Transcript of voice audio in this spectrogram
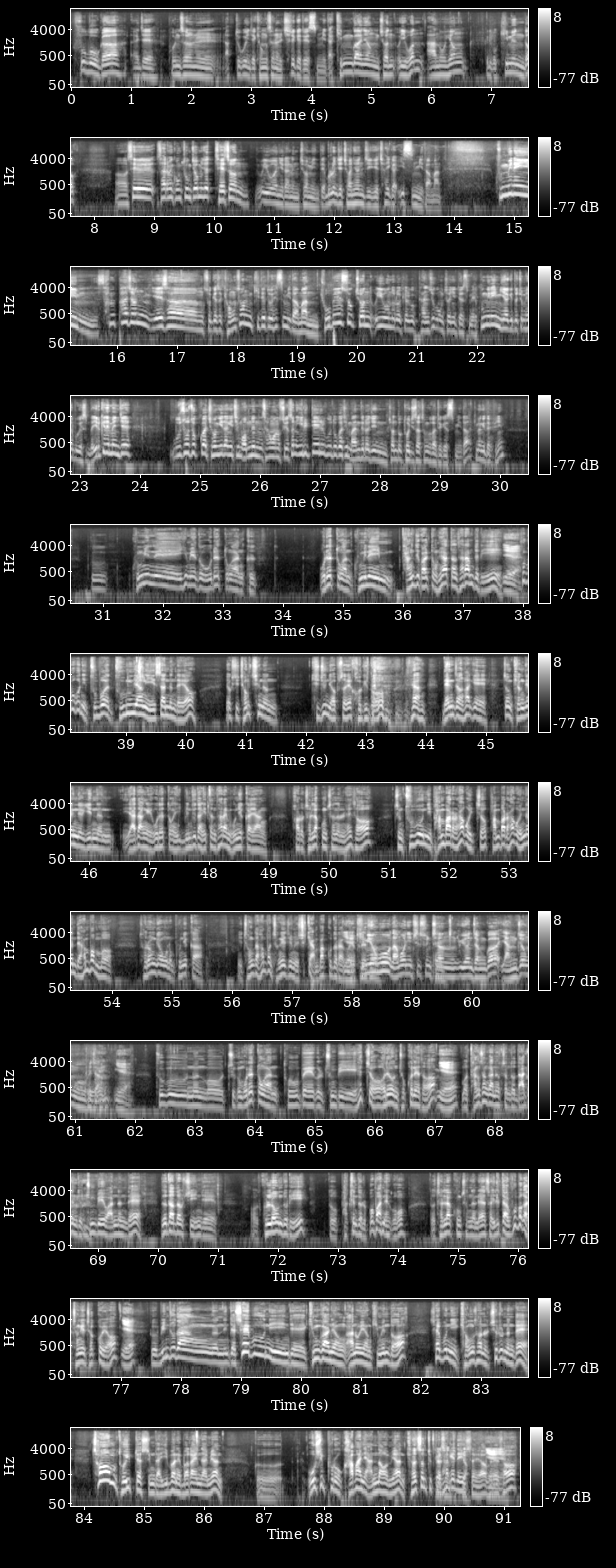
후보가 이제 본선을 앞두고 이제 경선을 치르게 됐습니다. 김관영 전 의원, 안호영 그리고 김윤덕 어, 세 사람의 공통점은 이제 재선 의원이라는 점인데 물론 이제 전현직의 차이가 있습니다만 국민의힘 3파전 예상 속에서 경선 기대도 했습니다만 조배숙 전 의원으로 결국 단수 공천이 됐습니다. 국민의힘 이야기도 좀 해보겠습니다. 이렇게 되면 이제 무소속과 정의당이 지금 없는 상황 속에서는 1대1 구도가 지금 만들어진 전북 도지사 선거가 되겠습니다. 김영기 대표님. 그 국민의힘에도 오랫동안 그 오랫동안 국민의힘 당직 활동을 해왔던 사람들이 예. 후보군이 두 번 두 명이 있었는데요. 역시 정치는 기준이 없어요. 거기도 그냥 냉정하게 좀 경쟁력 있는 야당에 오랫동안 민주당에 있던 사람이 오니까 그냥 바로 전략공천을 해서 지금 두 분이 반발을 하고 있죠. 반발을 하고 있는데 한번 뭐 저런 경우는 보니까 이 정당 한 번 정해지면 쉽게 안 바꾸더라고요. 예. 김용호 남원임 칠순창 위원장과 양정우 회장. 예. 두 분은 뭐 지금 오랫동안 도백을 준비했죠. 어려운 조건에서 예. 뭐 당선 가능성도 낮은데 준비해 왔는데 느닷없이 이제 어, 굴러온 돌이 또 박현도를 뽑아내고 또 전략 공천을 해서 일단 후보가 정해졌고요. 예. 그 민주당은 이제 세 분이 이제 김관영, 안호영, 김윤덕 세 분이 경선을 치르는데 처음 도입됐습니다. 이번에 뭐가 있냐면 그 50% 과반이 안 나오면 결선 투표를 결선 하게 돼 투표. 있어요. 예, 그래서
